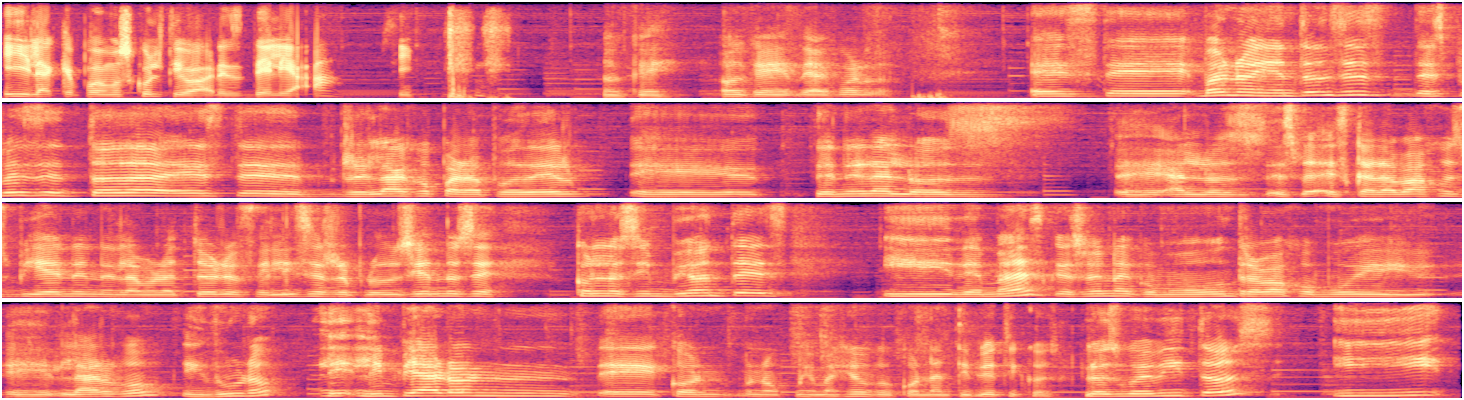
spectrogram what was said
Y la que podemos cultivar es Delia A, sí. Ok, ok, de acuerdo. Este, bueno, y entonces después de todo este relajo para poder eh, tener a los, eh, a los escarabajos bien en el laboratorio, felices, reproduciéndose con los simbiontes y demás, que suena como un trabajo muy eh, largo y duro, limpiaron con, bueno, me imagino que con antibióticos, los huevitos y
